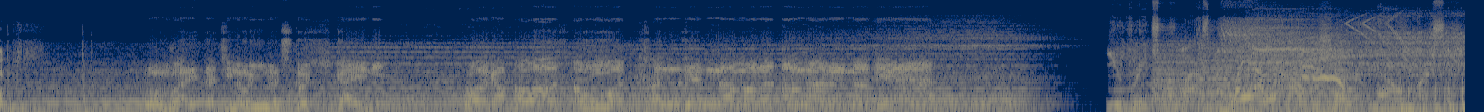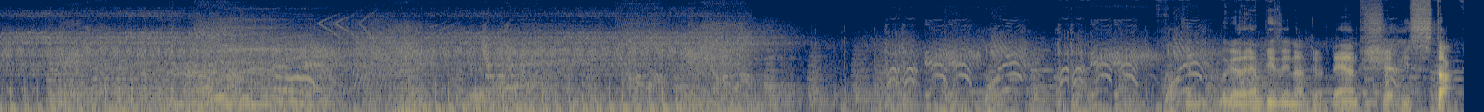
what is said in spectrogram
ゃ You've reached the last battle. Now show no mercy. Look at the NPC not doing damn shit. He's stuck.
